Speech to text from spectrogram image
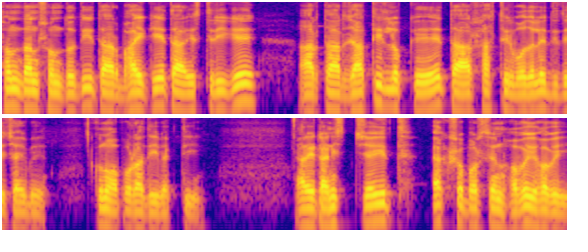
সন্তান সন্ততি, তার ভাইকে, তার স্ত্রীকে আর তার জাতির লোককে তার শাস্তির বদলে দিতে চাইবে কোনো অপরাধী ব্যক্তি। আর এটা নিশ্চিত একশো পার্সেন্ট হবেই হবেই।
